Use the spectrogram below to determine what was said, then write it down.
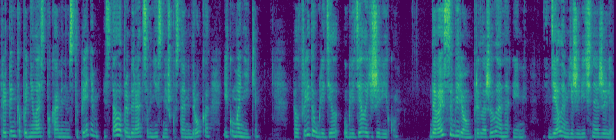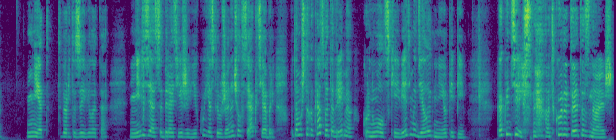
Тропинка поднялась по каменным ступеням и стала пробираться вниз меж кустами дрока и куманики. Элфрида углядел... углядела ежевику. «Давай соберем», — предложила она Эми. «Сделаем ежевичное желе». «Нет», — твердо заявила та, — «нельзя собирать ежевику, если уже начался октябрь, потому что как раз в это время корнуоллские ведьмы делают на нее пипи». «Как интересно, откуда ты это знаешь?»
